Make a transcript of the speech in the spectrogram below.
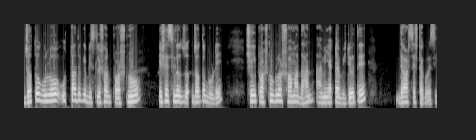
যতগুলো উৎপাদকে বিশ্লেষণ প্রশ্ন এসেছিল যত বোর্ডে সেই প্রশ্নগুলোর সমাধান আমি একটা ভিডিওতে দেওয়ার চেষ্টা করেছি।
